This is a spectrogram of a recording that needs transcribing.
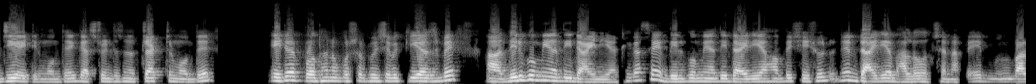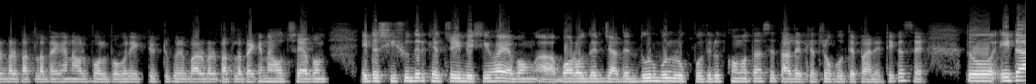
জিআইটির মধ্যে গ্যাস্ট্রোইন্টেস্টাইনাল ট্র্যাক্টের মধ্যে এটার প্রধান উপসর্গ হিসেবে কি আসবে? দীর্ঘমেয়াদী ডায়রিয়া, ঠিক আছে? দীর্ঘমেয়াদী ডায়রিয়া হবে শিশুর ডায়রিয়া ভালো হচ্ছে না। এই বারবার পাতলা পায়খানা, অল্প অল্প করে একটু একটু করে বারবার পাতলা পায়খানা হচ্ছে এবং এটা শিশুদের ক্ষেত্রেই বেশি হয় এবং বড়দের যাদের দুর্বল রোগ প্রতিরোধ ক্ষমতা আছে তাদের ক্ষেত্রেও হতে পারে, ঠিক আছে? তো এটা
